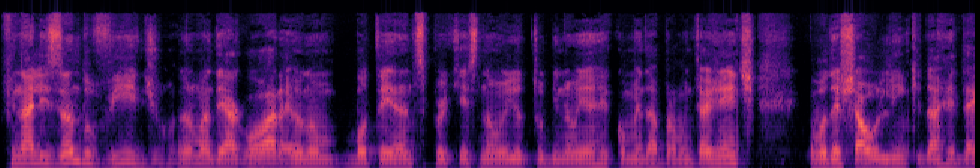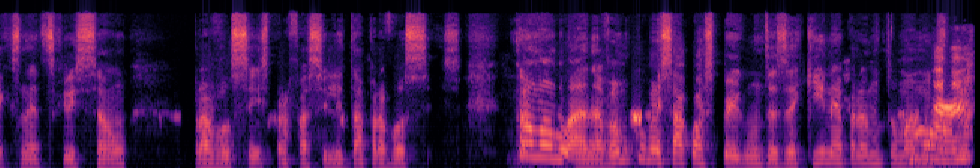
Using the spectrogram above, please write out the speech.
Finalizando o vídeo, eu mandei agora, eu não botei antes porque senão o YouTube não ia recomendar para muita gente. Eu vou deixar o link da Redex na descrição para vocês, para facilitar para vocês. Então vamos lá, Ana, vamos começar com as perguntas aqui, né, para não tomar muito tempo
